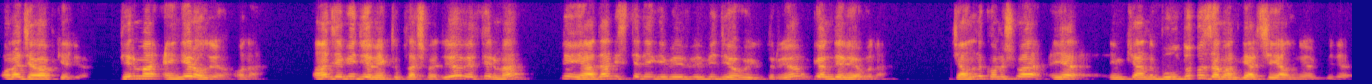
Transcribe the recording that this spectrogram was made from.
ona cevap geliyor. Firma engel oluyor ona. Ancak video mektuplaşma diyor ve firma dünyadan istediği gibi bir video uyduruyor, gönderiyor buna. Canlı konuşmaya imkanı bulduğu zaman gerçeği anlıyor bir de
